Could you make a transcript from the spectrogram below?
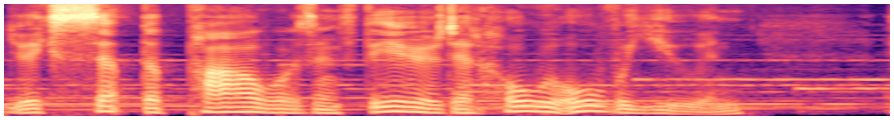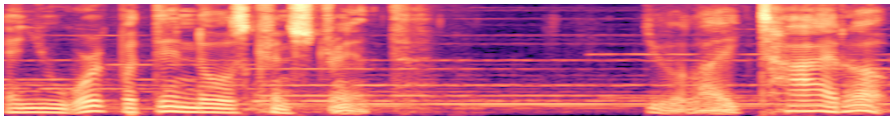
You accept the powers and fears that hold over you, and, and you work within those constraints. You're like tied up.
